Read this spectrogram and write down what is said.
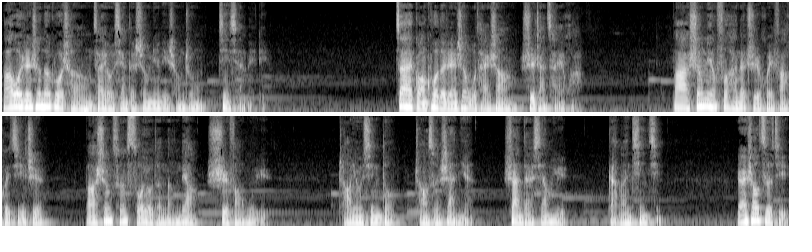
把握人生的过程，在有限的生命历程中尽显美丽。在广阔的人生舞台上施展才华，把生命富含的智慧发挥极致，把生存所有的能量释放无余。常用心动，长存善念，善待相遇，感恩亲情，燃烧自己，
